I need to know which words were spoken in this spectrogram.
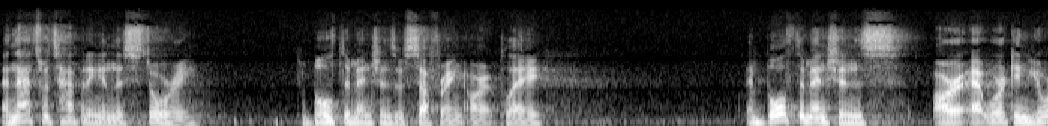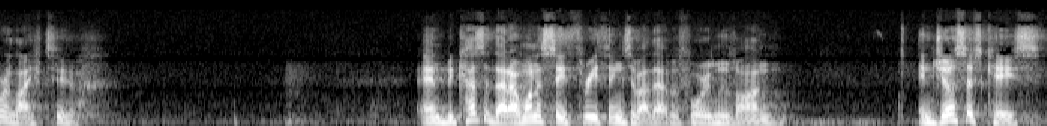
And that's what's happening in this story Both dimensions of suffering are at play. And both dimensions are at work in your life too. And because of that, I want to say three things about that before we move on. In Joseph's case,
